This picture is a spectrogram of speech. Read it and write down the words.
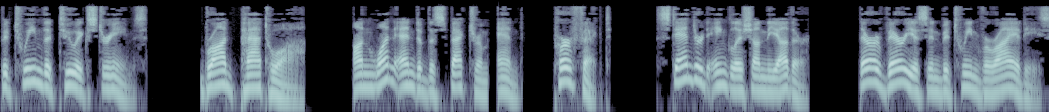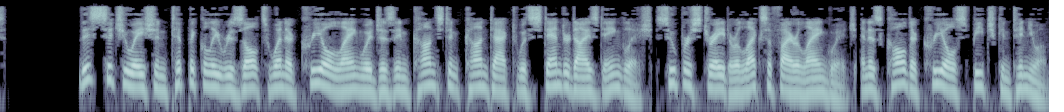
Between the two extremes, broad patois on one end of the spectrum, and perfect Standard English on the other. There are various in-between varieties. This situation typically results when a Creole language is in constant contact with standardized English superstrate or lexifier language and is called a Creole speech continuum.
